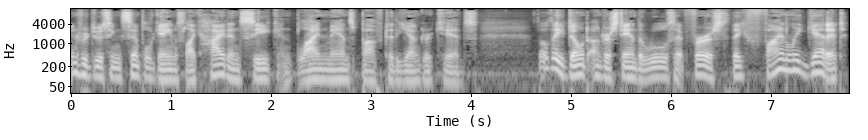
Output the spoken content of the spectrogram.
introducing simple games like hide and seek and blind man's buff to the younger kids. Though they don't understand the rules at first, they finally get it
